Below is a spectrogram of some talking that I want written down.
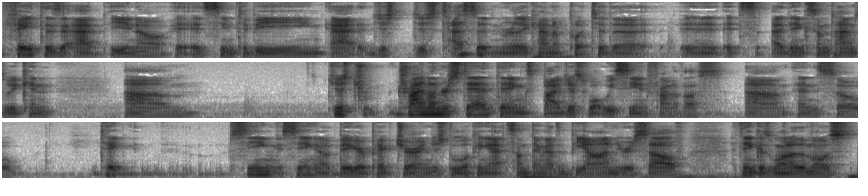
faith is at you know it, it, seemed to be at just just tested and really kind of put to the. It, it's I think sometimes we can um, just tr- try and understand things by just what we see in front of us, um, and so take seeing seeing a bigger picture and just looking at something that's beyond yourself. I think is one of the most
